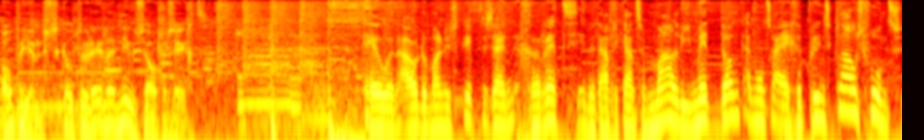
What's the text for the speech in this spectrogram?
Opiums culturele nieuwsoverzicht. Eeuwenoude manuscripten zijn gered in het Afrikaanse Mali... met dank aan ons eigen Prins Klaus Fonds.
